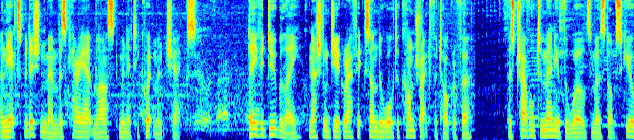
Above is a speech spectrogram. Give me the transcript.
and the expedition members carry out last-minute equipment checks. David Doubilet, National Geographic's underwater contract photographer, has travelled to many of the world's most obscure.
